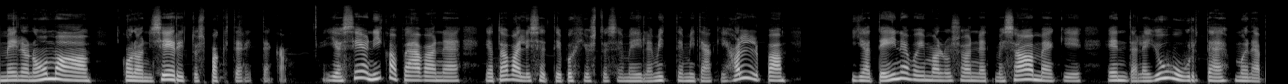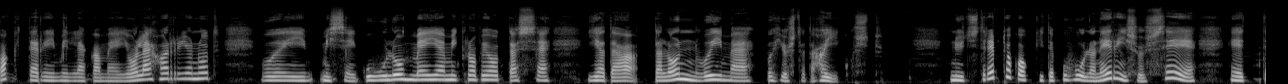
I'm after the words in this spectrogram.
meil on oma koloniseeritus bakteritega ja see on igapäevane ja tavaliselt ei põhjusta see meile mitte midagi halba ja teine võimalus on, et me saamegi endale juurde mõne bakteri, millega me ei ole harjunud või mis ei kuulu meie mikrobiotasse ja ta, tal on võime põhjustada haigust. Nüüd streptokokkide puhul on erisus see, et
